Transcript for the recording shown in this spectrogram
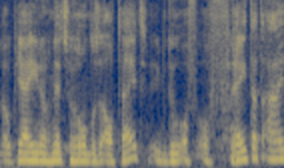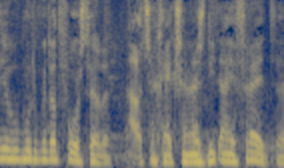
Loop jij hier nog net zo rond als altijd? Ik bedoel, of, of vreet dat aan je? Hoe moet ik me dat voorstellen? Nou, het zou gek zijn als het niet aan je vreet. Uh,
